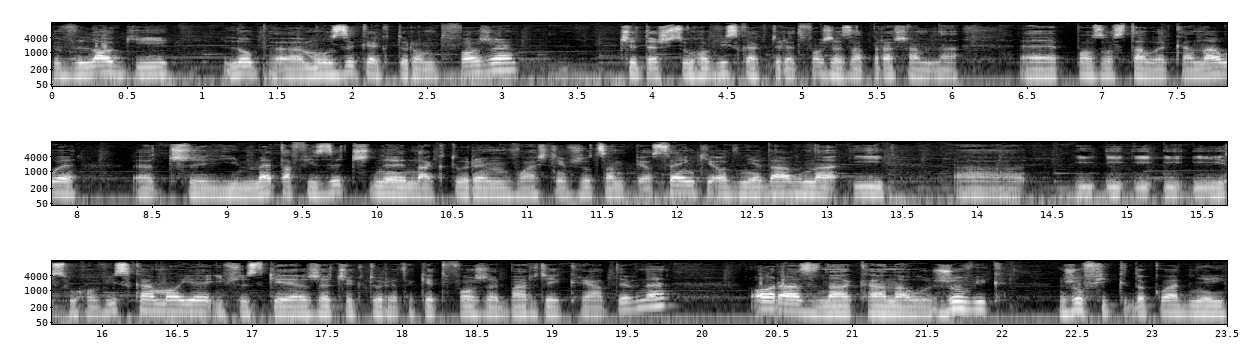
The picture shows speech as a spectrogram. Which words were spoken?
vlogi lub e, muzykę, którą tworzę, czy też słuchowiska, które tworzę, zapraszam na pozostałe kanały, czyli metafizyczny, na którym właśnie wrzucam piosenki od niedawna i, i, i, i, i, i słuchowiska moje i wszystkie rzeczy, które takie tworzę bardziej kreatywne oraz na kanał Żuwik, Żufik dokładniej,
